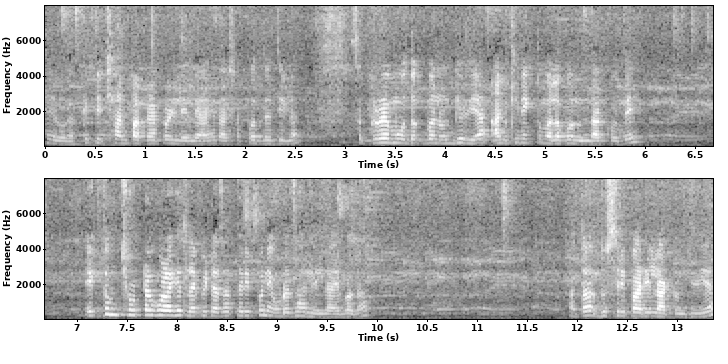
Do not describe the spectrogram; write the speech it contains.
हे बघा किती छान पाकळ्या पडलेल्या आहेत अशा पद्धतीनं. सगळे मोदक बनवून घेऊया. आणखीन एक तुम्हाला बनवून दाखवते. एकदम छोटा गोळा घेतला पिठाचा तरी पण एवढं झालेलं आहे बघा. आता दुसरी पारी लाटून घेऊया.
